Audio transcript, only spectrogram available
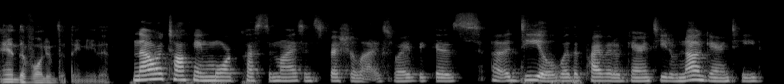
and the volume that they needed Now we're talking more customized and specialized, right? Because a deal, whether private or guaranteed or not guaranteed,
